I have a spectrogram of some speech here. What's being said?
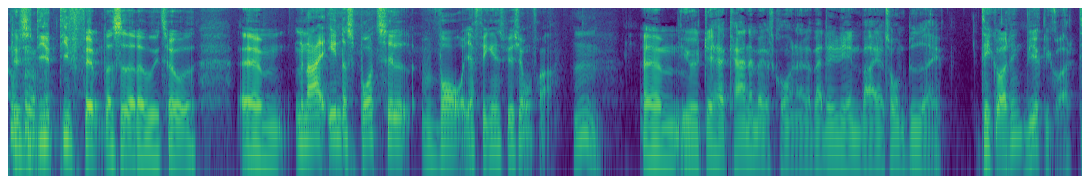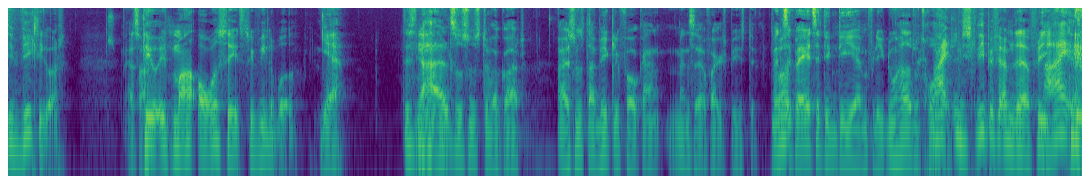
Det vil sige, de, de fem, der sidder derude i toget. Øhm, men nej, en, der spurgte til, hvor jeg fik inspiration fra. Mm. Øhm, Jo, det her kernemælkskorn, eller hvad det lige end var, jeg tog en bid af. det er godt, ikke? Virkelig godt. Det er virkelig godt. Altså, Det er jo et meget overset stykke vinerbrød. ja. Det er sådan, Jeg har altid syntes, det var godt. Og jeg synes, der er virkelig få gang, man ser folk spise det. Men Og- tilbage til din DM, fordi nu havde du troet. Nej, vi skal lige befærme det her, fordi Nej. kan du,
